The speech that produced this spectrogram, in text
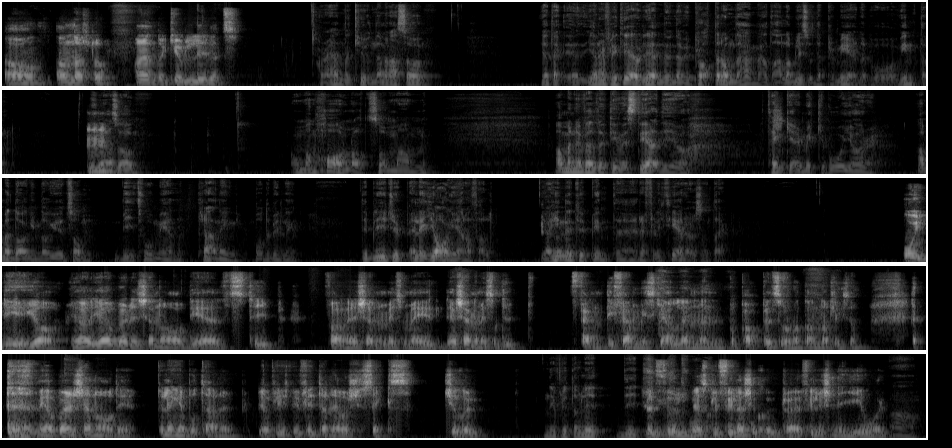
Ja, annars då? Har det hänt något kul i livet? Har det hänt något kul? Nej men alltså. Jag, jag reflekterar över det nu när vi pratar om det här med att alla blir så deprimerade på vintern. För Mm. alltså. Om man har något som man ja, men är väldigt investerad i och tänker mycket på och gör ja, men dag in dag ut som vi två med träning, bodybuilding. Det blir typ, eller jag i alla fall. Jag hinner typ inte reflektera över sånt där. Oj, det är jag. jag. Jag började känna av det typ... Fan, jag känner mig som, jag, jag känner mig som typ 55 i skallen, men på pappret står det något annat liksom. Men jag började känna av det. Hur länge har jag bott här nu? Jag flytt, vi flyttade när jag var 26, 27. Ni flyttar väl dit, dit Jag skulle, 22? jag skulle fylla 27 tror jag. Jag fyller 29 i år. Ja.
